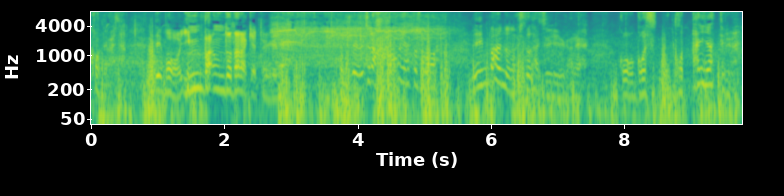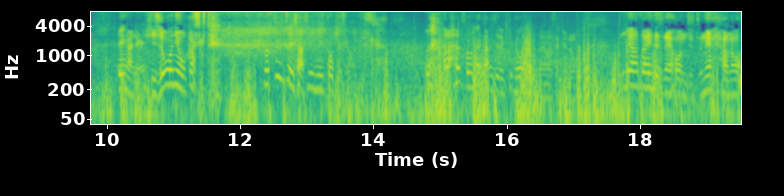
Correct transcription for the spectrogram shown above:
混んでました。でもうインバウンドだらけというね。でうちの母親とそのインバウンドの人たちがねこうごごったになってる。絵がね非常におかしくて。ついつい写真に撮ってしまうんですけど。そんな感じで昨日でございましたけども。いや大変ですね本日ね。あの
